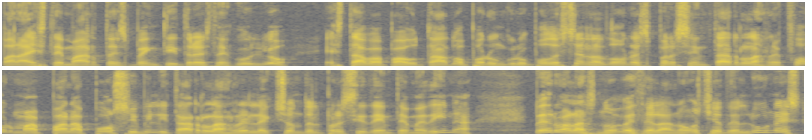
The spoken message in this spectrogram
Para este martes 23 de julio estaba pautado por un grupo de senadores presentar la reforma para posibilitar la reelección del presidente Medina, pero a las 9 de la noche del lunes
